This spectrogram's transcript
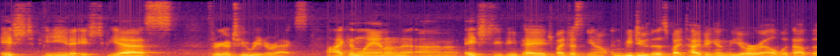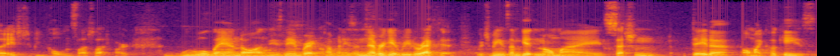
HTTP to HTTPS 302 redirects. I can land on, an HTTP page by just, you know, and we do this by typing in the URL without the HTTP colon slash slash part. We will land on these name brand companies and never get redirected, which means I'm getting all my session data, all my cookies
